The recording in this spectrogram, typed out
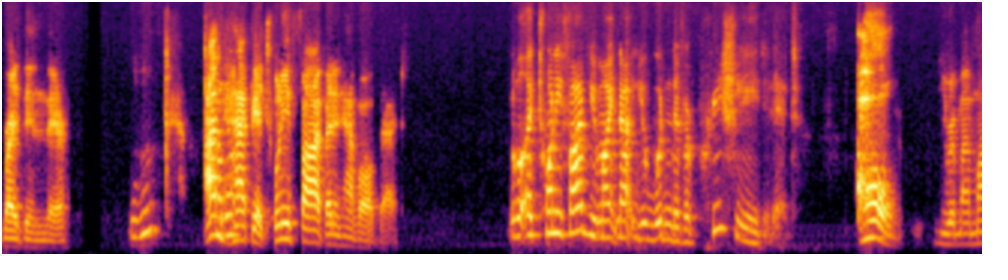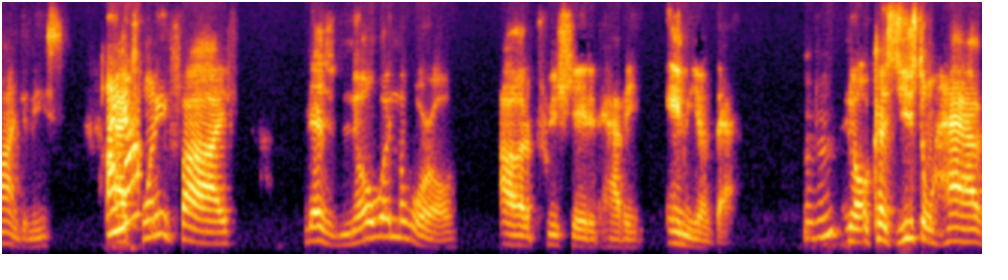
right then and there. Mhm. I'm happy at 25, I didn't have all that. Well, at 25, you might not, you wouldn't have appreciated it. Oh, you read my mind, Denise. I At know. 25, there's no one in the world I would appreciated having any of that. Mhm. You know, because you just don't have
